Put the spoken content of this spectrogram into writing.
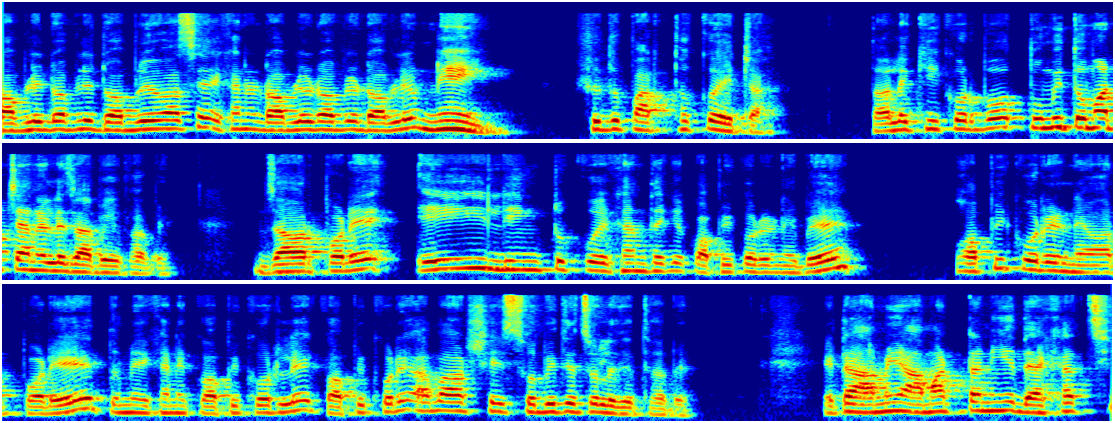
ডব্লিউ ডব্লিউ ডব্লিউ আছে, এখানে ডব্লিউ ডব্লিউ ডব্লিউ নেই, শুধু পার্থক্য এটা। তাহলে কি করব? তুমি তোমার চ্যানেলে যাবে এভাবে। যাওয়ার পরে এই লিঙ্কটুকু এখান থেকে কপি করে নেবে। কপি করে নেওয়ার পরে তুমি এখানে কপি করলে কপি করে আবার সেই ছবিতে চলে যেতে হবে। এটা আমি আমারটা নিয়ে দেখাচ্ছি,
